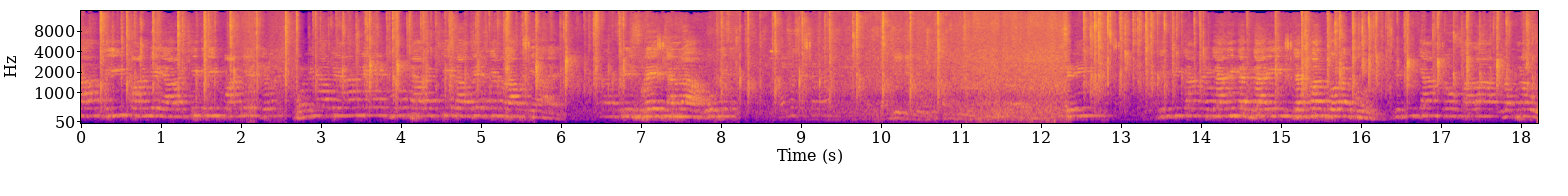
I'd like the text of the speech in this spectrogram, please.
पुरस्कार पांडे, आरक्षी दिलीप पांडे होलिया बयान में मुख्य आरक्षी राजेश ने प्राप्त किया है। सुरेश चंद्रा श्री विज्ञान वैज्ञानिक अधिकारी, जनपद गोरखपुर विज्ञान प्रयोगशाला, लखनऊ।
